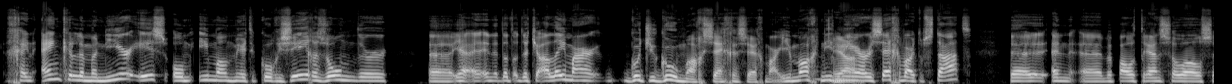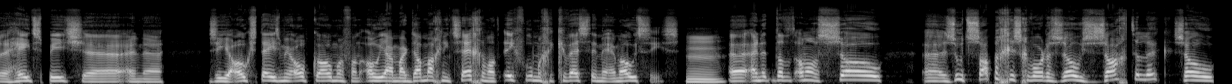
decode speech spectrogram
geen enkele manier is om iemand meer te corrigeren zonder... eh, ja, en dat, dat je alleen maar good you go mag zeggen, zeg maar. Je mag niet Ja. meer zeggen waar het op staat. Eh, en eh, bepaalde trends zoals hate speech en zie je ook steeds meer opkomen van... oh ja, maar dat mag je niet zeggen, want ik voel me gekwetst in mijn emoties. Hmm. En het, dat het allemaal zo zoetsappig is geworden, zo zachtelijk, zo...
